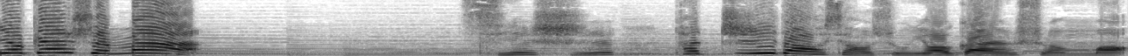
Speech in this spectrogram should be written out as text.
要干什么？”其实他知道小熊要干什么。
